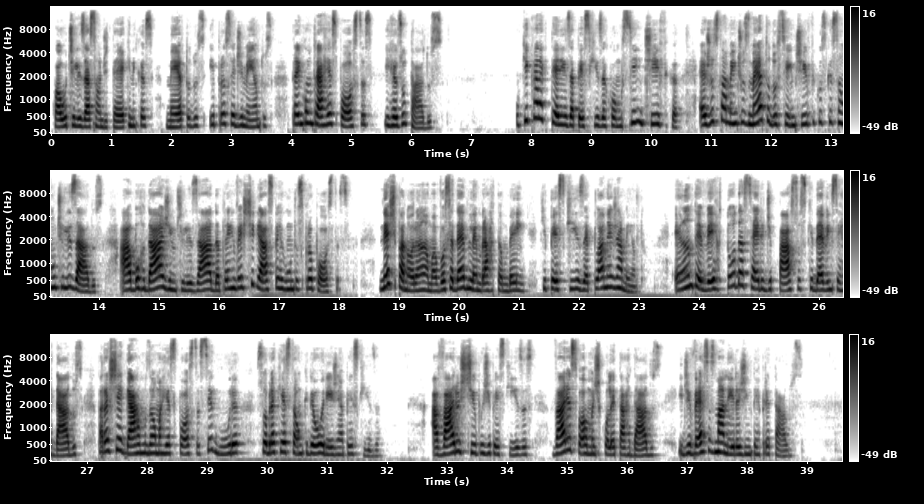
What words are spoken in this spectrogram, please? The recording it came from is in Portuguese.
com a utilização de técnicas, métodos e procedimentos para encontrar respostas e resultados. O que caracteriza a pesquisa como científica é justamente os métodos científicos que são utilizados, a abordagem utilizada para investigar as perguntas propostas. Neste panorama, você deve lembrar também que pesquisa é planejamento. É antever toda a série de passos que devem ser dados para chegarmos a uma resposta segura sobre a questão que deu origem à pesquisa. Há vários tipos de pesquisas, várias formas de coletar dados e diversas maneiras de interpretá-los.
